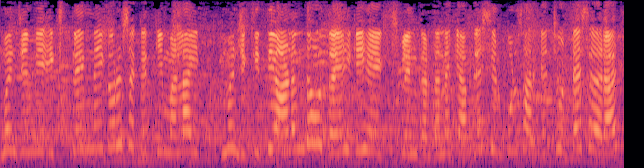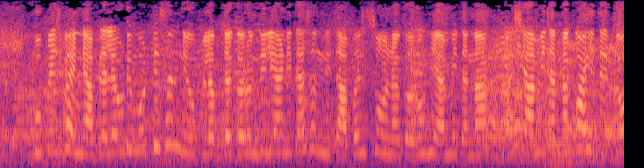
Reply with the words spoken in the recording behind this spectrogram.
म्हणजे मी एक्सप्लेन नाही करू शकत की मला म्हणजे किती आनंद होतो आहे की हे एक्सप्लेन करताना की आपल्या शिरपूरसारख्या छोट्या शहरात भूपेश भाईंनी आपल्याला एवढी मोठी संधी उपलब्ध करून दिली आणि त्या संधीचं आपण सोनं करू हे आम्ही त्यांना अशी आम्ही त्यांना ग्वाही देतो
